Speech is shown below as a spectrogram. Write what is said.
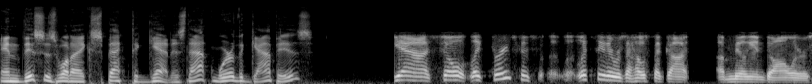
and this is what I expect to get? Is that where the gap is? Yeah. So, like for instance, let's say there was a house that got a million dollars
